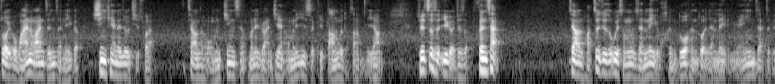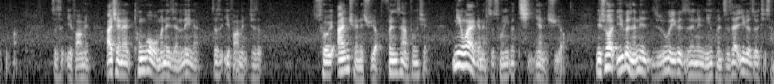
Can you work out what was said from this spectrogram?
做一个完完整整的一个新鲜的肉体出来，这样子我们精神、我们的软件、我们的意识可以当做上一样。所以这是一个就是分散，这样的话，这就是为什么人类有很多很多人类的原因在这个地方。这是一方面。而且呢，通过我们的人类呢，这是一方面，就是所谓安全的需要，分散风险。另外一个呢，是从一个体验的需要。你说一个人的，如果一个人的灵魂只在一个肉体上，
